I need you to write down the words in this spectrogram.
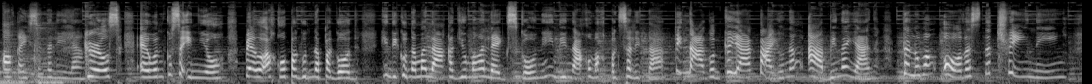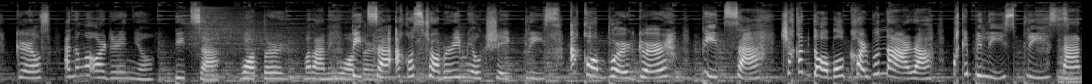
Okay, sandali lang. Girls, ewan ko sa inyo, pero ako pagod na pagod. Hindi ko na malakad yung mga legs ko ni hindi na ako makapagsalita. Pinagod kaya tayo ng abi na yan. Dalawang oras na training. Girls, ano nga orderin nyo? Pizza, water, maraming water. Pizza, ako strawberry milkshake, please. Ako burger, pizza, tsaka double carbonara. Pakibilis, please. Nat,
